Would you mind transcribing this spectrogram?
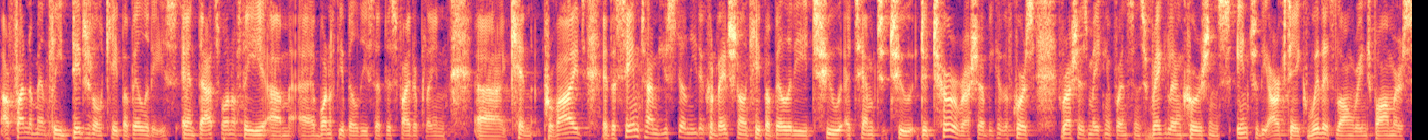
are fundamentally digital capabilities. And that's one of the um, uh, one of the abilities that this fighter plane uh, can provide. At the same time, you still need a conventional capability to attempt to deter Russia because, of course, Russia is making, for instance, regular incursions into the Arctic with its long range bombers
